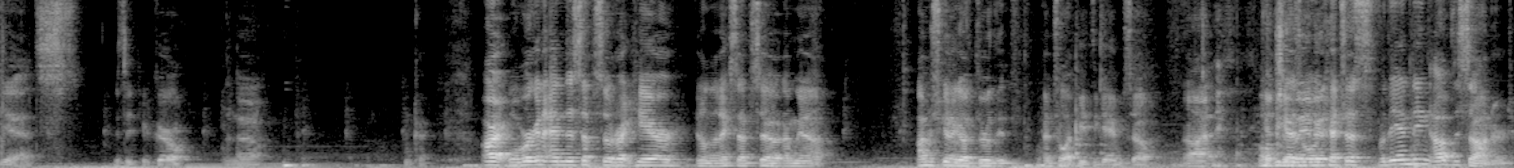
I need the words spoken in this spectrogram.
Yeah, it's Is it your girl? no. Okay. All right. Well, we're gonna end this episode right here, and on the next episode, I'm gonna, I'm just gonna go through the until I beat the game. So, All right. Hope you guys will catch us for the ending of Dishonored.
